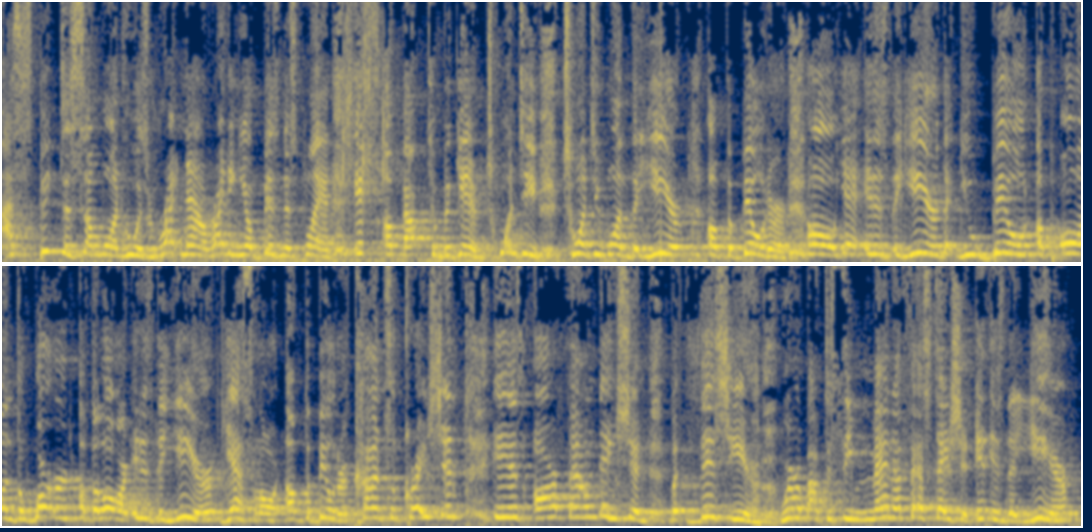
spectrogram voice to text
I speak to someone who is right now writing your business plan. It's about to begin. 2021, the year of the builder. Oh, yeah, it is the year that you build upon on the word of the Lord. It is the year, yes, Lord, of the builder. Consecration is our foundation. But this year, we're about to see manifestation. It is the year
